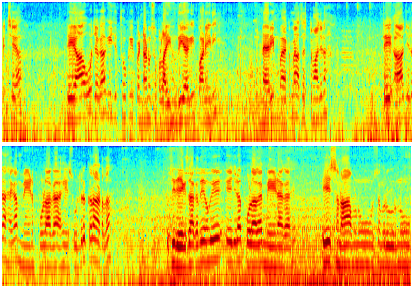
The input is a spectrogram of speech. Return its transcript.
ਪਿੱਛੇ ਆ। ਤੇ ਆ ਉਹ ਜਗ੍ਹਾ ਕੀ ਜਿੱਥੋਂ ਕਿ ਪਿੰਡਾਂ ਨੂੰ ਸਪਲਾਈ ਹੁੰਦੀ ਹੈਗੀ ਪਾਣੀ ਦੀ? ਨਹਿਰੀ ਮਹਿਕਮੇ ਦਾ ਸਿਸਟਮ ਆ ਜਿਹੜਾ ਤੇ ਆ ਜਿਹੜਾ ਹੈਗਾ ਮੇਨ ਪੁਲ ਹੈਗਾ ਇਹ ਸੂਲਰ ਘਰਾਟ ਦਾ। ਤੁਸੀਂ ਦੇਖ ਸਕਦੇ ਹੋਗੇ, ਇਹ ਜਿਹੜਾ ਪੁਲ ਹੈਗਾ ਮੇਨ ਹੈਗਾ ਇਹ। ਇਹ ਸੁਨਾਮ ਨੂੰ, ਸੰਗਰੂਰ ਨੂੰ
